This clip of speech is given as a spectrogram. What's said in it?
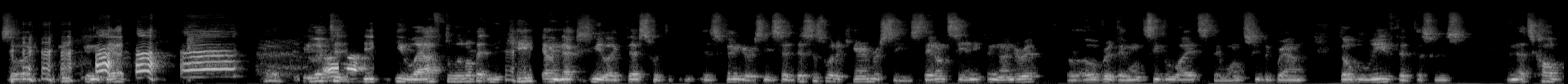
So he looked at me, he laughed a little bit and he came down next to me like this with his fingers. He said, this is what a camera sees. They don't see anything under it or over. They won't see the lights. They won't see the ground. They'll believe that this is, and that's called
